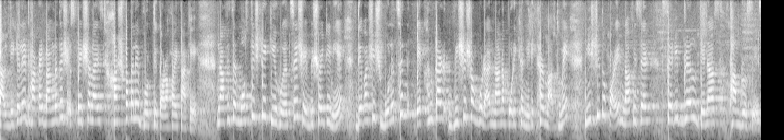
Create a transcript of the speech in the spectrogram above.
কাল বিকেলে ঢাকায় বাংলাদেশ স্পেশালাইজড হাসপাতালে ভর্তি করা হয় তাকে। নাফিসের মস্তিষ্কে কি হয়েছে সেই বিষয়টি নিয়ে দেবাশিস বলেছেন, এখানকার বিশেষজ্ঞরা নানা পরীক্ষা নিরীক্ষার মাধ্যমে নিশ্চিত করে নাফিসের সেরিব্রেল ভেনাস থাম্ব্রোসিস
